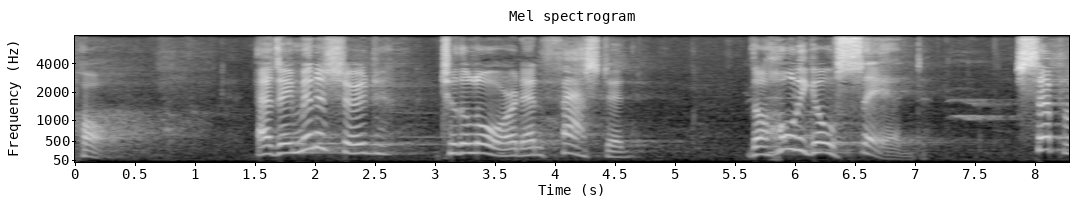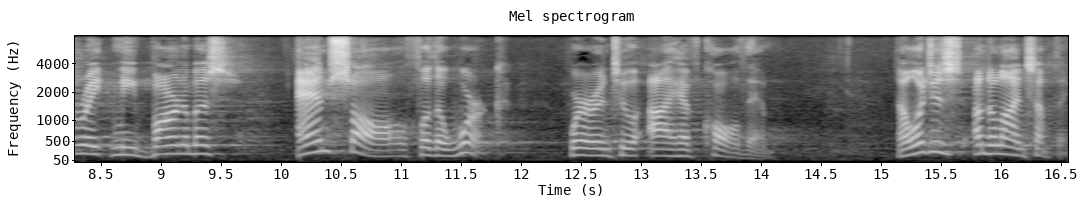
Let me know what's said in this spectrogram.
Paul. As they ministered to the Lord and fasted, the Holy Ghost said, Separate me, Barnabas and Saul, for the work whereunto I have called them. Now, I want you to underline something.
